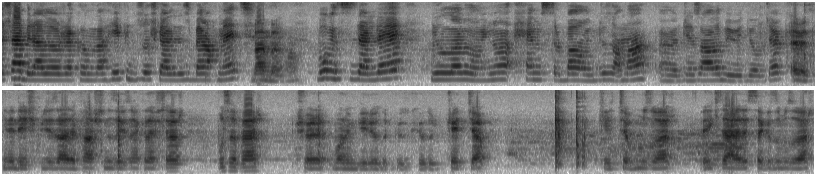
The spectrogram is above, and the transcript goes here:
arkadaşlar Birader kanalına hepiniz hoş geldiniz. Ben Ahmet. Ben Berhan. Bugün sizlerle yılların oyunu Hamster Ball oynuyoruz ama e, cezalı bir video olacak. Evet yine değişik bir cezayla karşınızdayız arkadaşlar. Bu sefer şöyle umarım geliyordur gözüküyordur. Ketçap. Ketçapımız var. Ve iki tane de sakızımız var.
